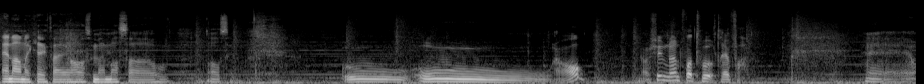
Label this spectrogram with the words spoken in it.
en annan karaktär jag har som är massa AC. Oh, oh. Ja, jag det inte var två träffar. Eh.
